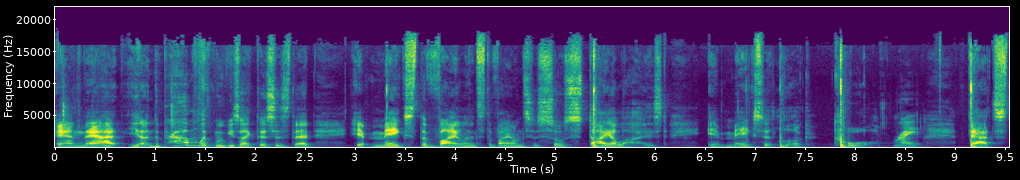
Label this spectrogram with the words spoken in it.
And that you know the problem with movies like this is that it makes the violence. The violence is so stylized. It makes it look cool Right. that's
